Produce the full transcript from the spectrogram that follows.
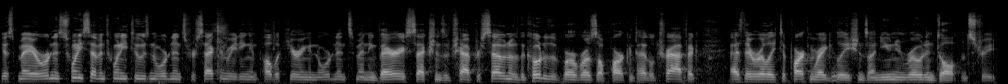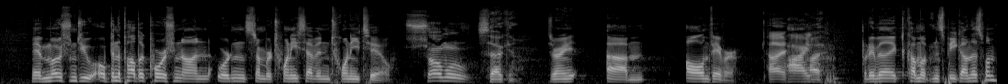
Yes, Mayor. Ordinance 2722 is an ordinance for second reading and public hearing, an ordinance amending various sections of Chapter 7 of the Code of the Borough of Roselle Park entitled Traffic as they relate to parking regulations on Union Road and Dalton Street. May I have a motion to open the public portion on ordinance number 2722? So move. Second. Is there any, um, all in favor? Aye. Aye. Would anybody like to come up and speak on this one?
